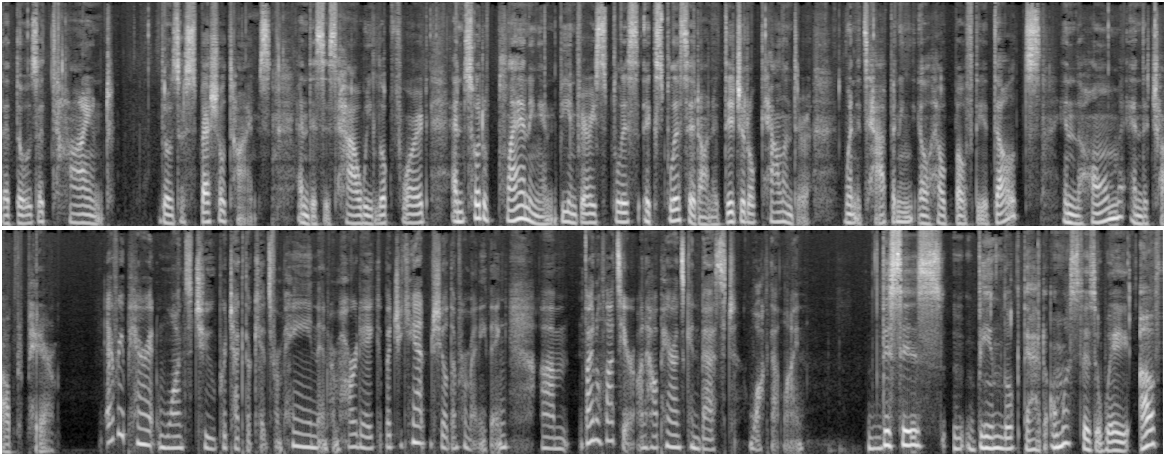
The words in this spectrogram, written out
that those are timed. Those are special times, and this is how we look for it, and sort of planning and being very explicit on a digital calendar. When it's happening, it'll help both the adults in the home and the child prepare. Every parent wants to protect their kids from pain and from heartache, but you can't shield them from anything. Um, final thoughts here on how parents can best walk that line this is being looked at almost as a way of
